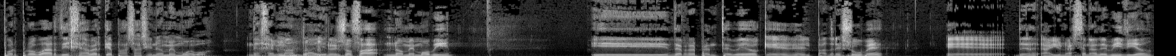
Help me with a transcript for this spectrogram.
por probar, dije, a ver qué pasa si no me muevo. Dejé el mando ahí en el sofá, no me moví y de repente veo que el padre sube, eh, de- hay una escena de vídeo,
